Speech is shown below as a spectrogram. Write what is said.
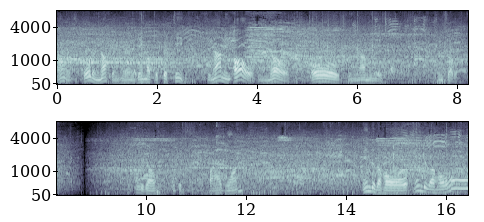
Oh, it's four to nothing here in a game up to 15. Tsunami, oh, no. Oh, Tsunami is in trouble. There we go. I think it's 5-1. Into the hole, into the hole.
